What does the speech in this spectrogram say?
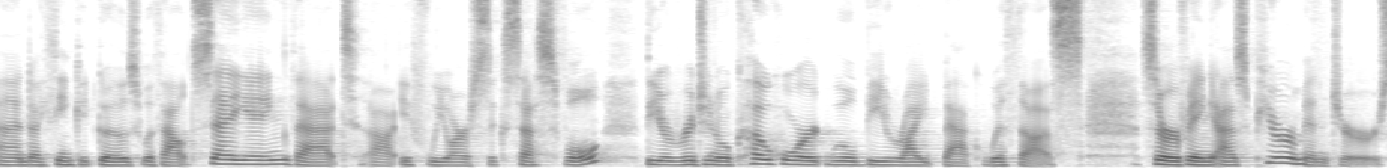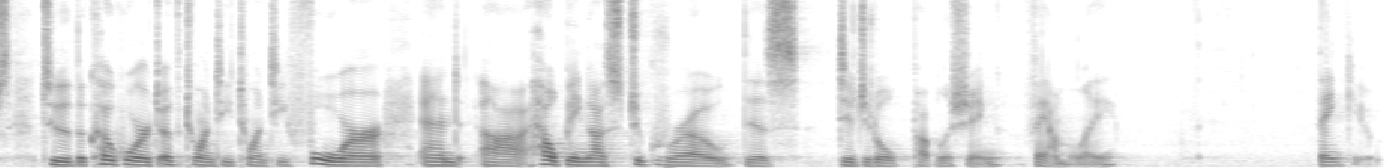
and I think it goes without saying that uh, if we are successful, the original cohort will be right back with us, serving as peer mentors to the cohort of 2024 and uh, helping us to grow this digital publishing family. Thank you.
